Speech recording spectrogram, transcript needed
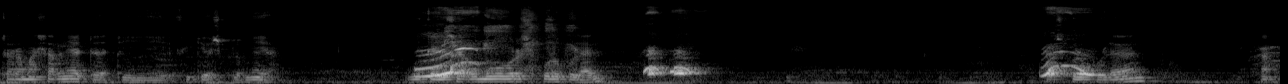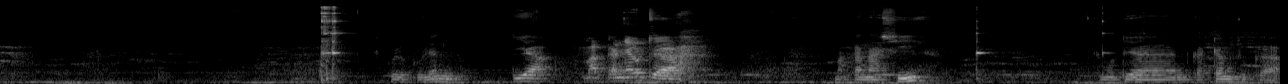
cara masaknya ada di video sebelumnya ya. Ini Kaisa umur 10 bulan. 10 bulan. Ah. 10 bulan dia makannya udah makan nasi. Kemudian kadang juga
